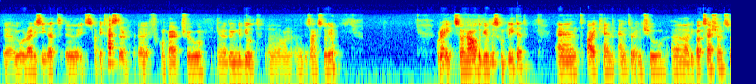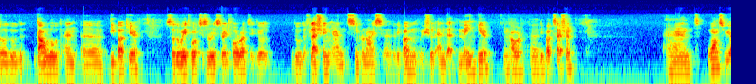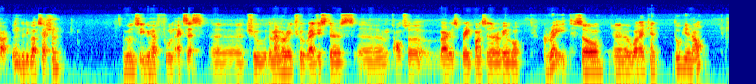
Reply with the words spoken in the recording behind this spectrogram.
we already see that it's a bit faster if compared to doing the build on Design Studio. Great, so now the build is completed and I can enter into a debug session, so do the download and uh, debug here. So the way it works is really straightforward. It will do the flashing and synchronize uh, the debugging. We should end at main here in our uh, debug session. And once we are in the debug session, we will see we have full access uh, to the memory, to registers, um, also various breakpoints that are available. Great, so uh, what I can do here now,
